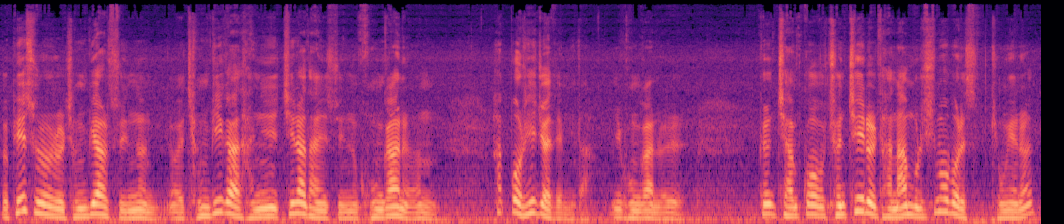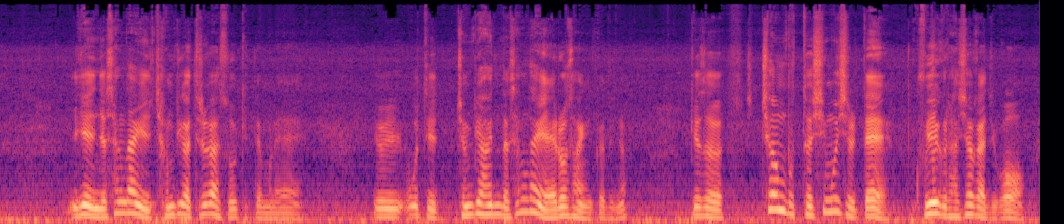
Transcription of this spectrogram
그 배수로를 정비할 수 있는 어, 장비가 다니, 지나다닐 수 있는 공간은 확보를 해줘야 됩니다. 이 공간을 그렇지 않고 전체를 다 나무를 심어버렸을 경우에는 이게 이제 상당히 장비가 들어갈 수 없기 때문에 이 어떻게 정비하는데 상당히 애로사항이 있거든요. 그래서 처음부터 심으실 때 구획을 하셔가지고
